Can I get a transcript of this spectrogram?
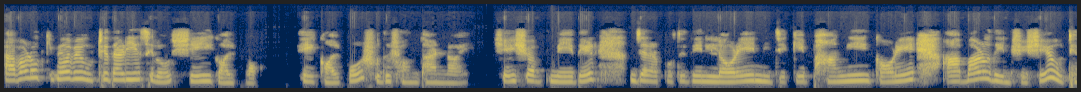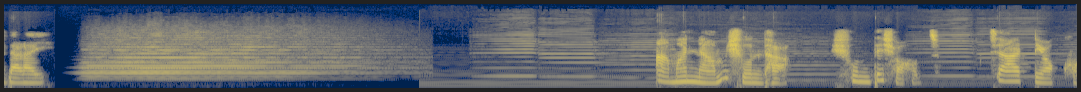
আবারও কীভাবে উঠে দাঁড়িয়েছিল সেই গল্প। এই গল্প শুধু সন্ধ্যার নয় সেই সব মেয়েদের যারা প্রতিদিন লড়ে, নিজেকে ভাঙে, গড়ে, আবারও দিন শেষে উঠে দাঁড়ায়। আমার নাম সন্ধ্যা। শুনতে সহজ। চারটে অক্ষর।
